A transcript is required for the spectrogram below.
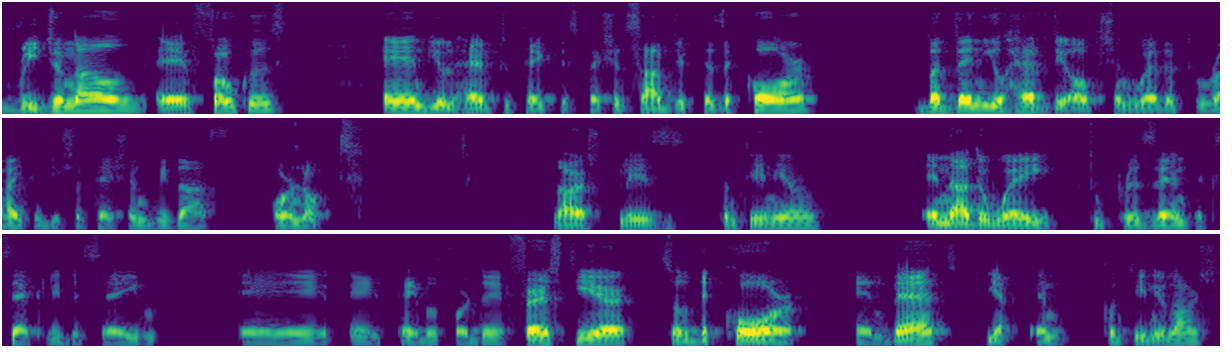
regional uh, focused and you'll have to take the special subject as a core, but then you have the option whether to write a dissertation with us or not. Lars, please continue. Another way to present exactly the same table for the first year. So the core and that, yeah, and continue, Lars.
